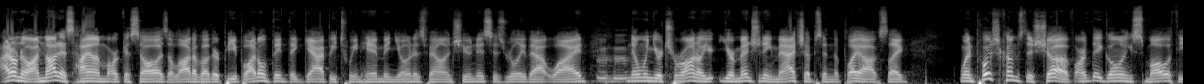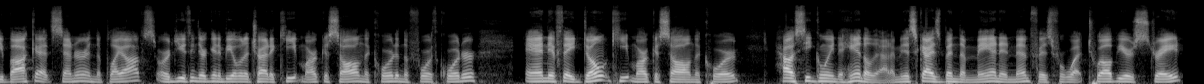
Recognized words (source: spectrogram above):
I don't know. I'm not as high on Marc Gasol as a lot of other people. I don't think the gap between him and Jonas Valanciunas is really that wide. Mm-hmm. And then when you're Toronto, you're- you're mentioning matchups in the playoffs. Like when push comes to shove, aren't they going small with Ibaka at center in the playoffs? Or do you think they're going to be able to try to keep Marc Gasol on the court in the fourth quarter? And if they don't keep Marc Gasol on the court, how is he going to handle that? I mean, this guy's been the man in Memphis for what, 12 years straight?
